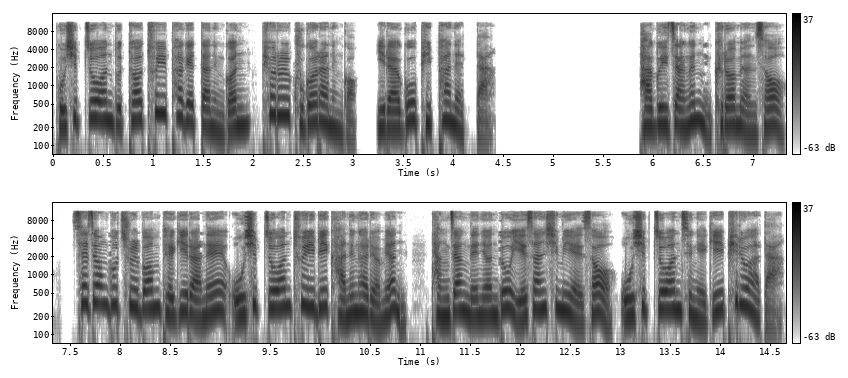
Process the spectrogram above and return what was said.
50조 원부터 투입하겠다는 건 표를 구걸하는 것이라고 비판했다. 박 의장은 그러면서 새 정부 출범 100일 안에 50조 원 투입이 가능하려면 당장 내년도 예산심의에서 50조 원 증액이 필요하다.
